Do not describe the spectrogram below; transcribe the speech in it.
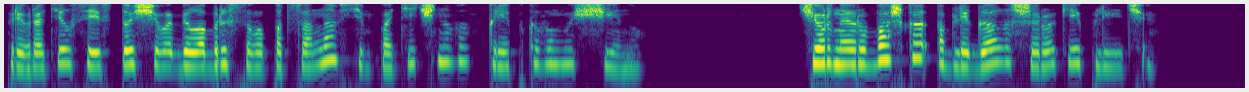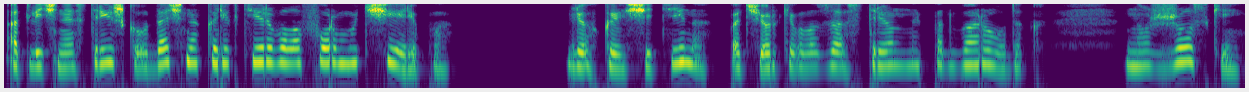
превратился из тощего белобрысого пацана в симпатичного крепкого мужчину. Черная рубашка облегала широкие плечи. Отличная стрижка удачно корректировала форму черепа. Легкая щетина подчеркивала заостренный подбородок, но жесткий,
